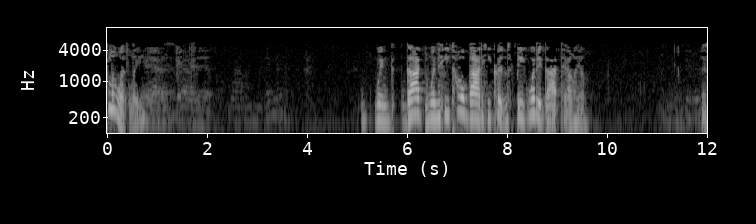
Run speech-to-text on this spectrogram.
fluently. When God, when he told God he couldn't speak, what did God tell him? and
